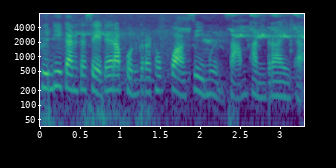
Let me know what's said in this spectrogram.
พื้นที่การเกษตรได้รับผลกระทบกว่า 43,000 ไร่ค่ะ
